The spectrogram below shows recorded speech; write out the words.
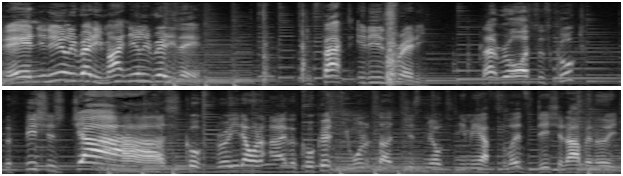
And you're nearly ready, mate. Nearly ready there. In fact, it is ready. That rice is cooked. The fish is just cooked through. You don't want to overcook it. You want it so it just melts in your mouth. So let's dish it up and eat.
